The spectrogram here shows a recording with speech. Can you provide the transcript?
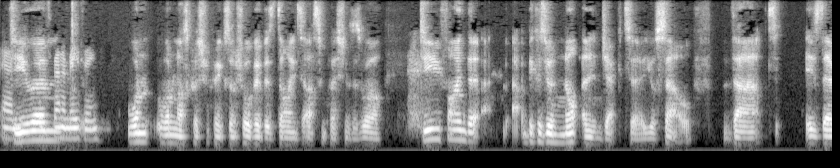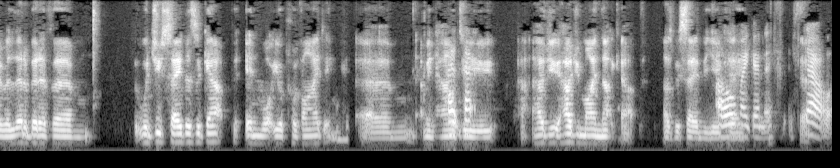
And you, it's been um, amazing one one last question for me because I'm sure Viv is dying to ask some questions as well. do you find that because you're not an injector yourself, that is there a little bit of um, would you say there's a gap in what you're providing? Um, I mean, how do you how do you how do you mind that gap, as we say in the UK? Oh my goodness! Yeah. So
